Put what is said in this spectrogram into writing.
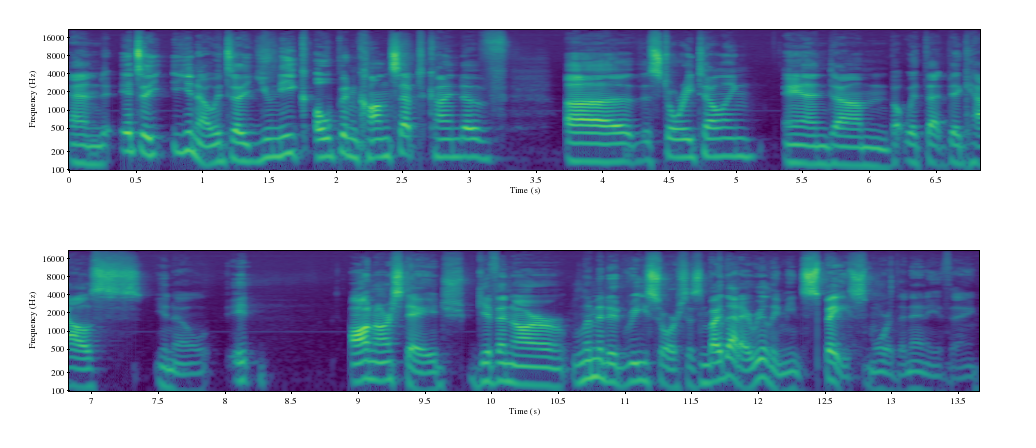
And it's a you know it's a unique open concept kind of uh, the storytelling, and um, but with that big house, you know it on our stage, given our limited resources, and by that I really mean space more than anything,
